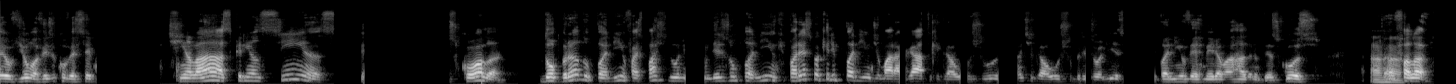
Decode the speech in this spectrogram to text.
eu vi uma vez, eu conversei com tinha lá as criancinhas escola dobrando o paninho, faz parte do uniforme deles um paninho que parece com aquele paninho de maragato que gaúcho usa, anti-gaúcho brisolista, paninho vermelho amarrado no pescoço. Uhum. Então, fala,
